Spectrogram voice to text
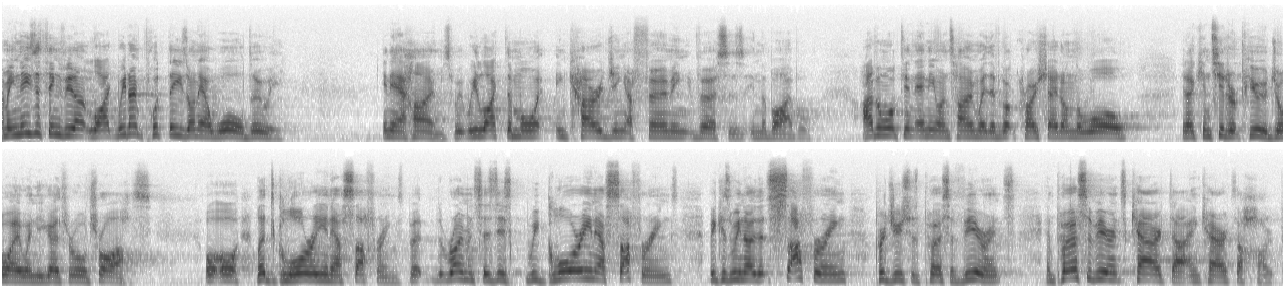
I mean, these are things we don't like. We don't put these on our wall, do we? In our homes. We, we like the more encouraging, affirming verses in the Bible. I haven't walked in anyone's home where they've got crocheted on the wall, you know, consider it pure joy when you go through all trials. Or, or, let's glory in our sufferings. But the Roman says this we glory in our sufferings because we know that suffering produces perseverance, and perseverance, character, and character, hope.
